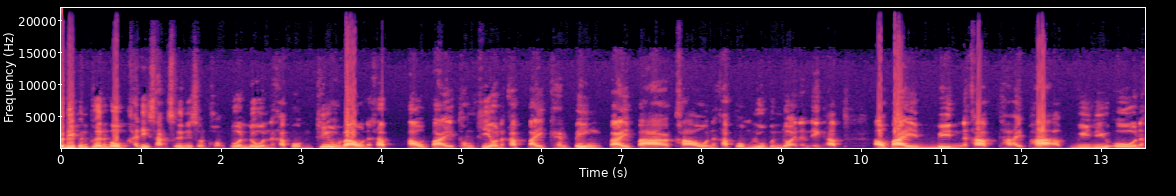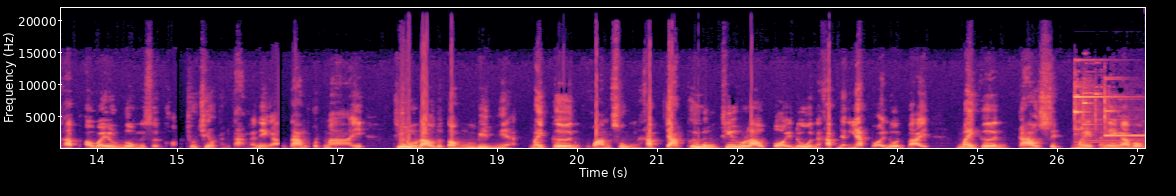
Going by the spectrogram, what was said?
วัสดีเพื่อนๆผมใครที่สั่งซื้อในส่วนของตัวโดรนนะครับผมที่เรานะครับเอาไปท่องเที่ยวนะครับ ไปแคมปิ้งไปป่าเขานะครับ ผมรู้บนดอยนั่นเองครับ เอาไปบินนะครับถ่ายภาพวิดีโอนะครับ เอาไว้ลงในส่วนของโซเชียลต่างๆ นั่นเองครับตามกฎหมายที่เราจะต้องบินเนี่ยไม่เกินความสูงนะครับ จากพื้นที่เราปล่อยโดรนนะครับ อย่างเงี้ยปล่อยโดรนไป ไม่เกิน 90 เมตรนั่นเองครับผม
